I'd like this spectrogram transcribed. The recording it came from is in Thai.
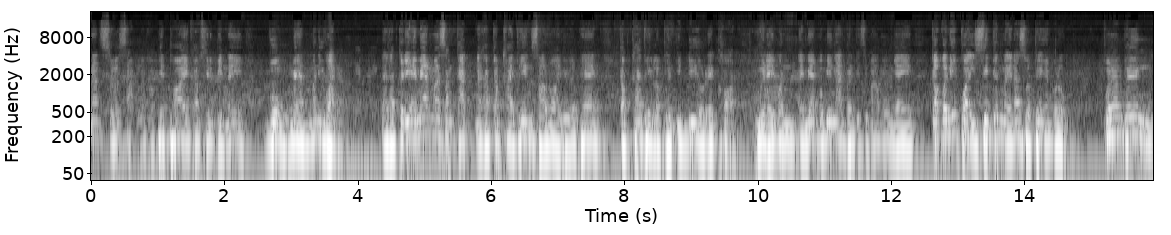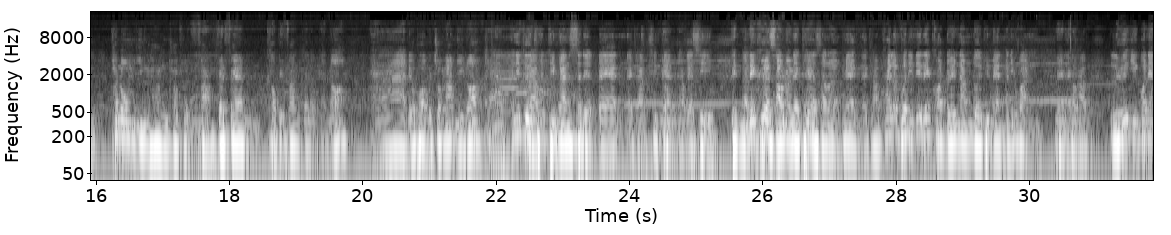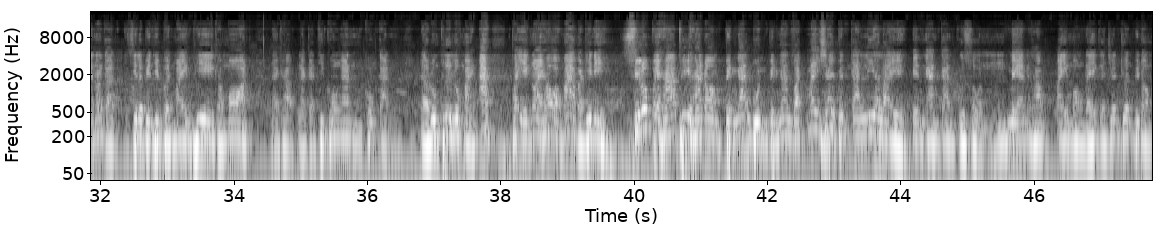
น้องนัทสุรศักดิ์แล้วก็เพชรพลอยครับศิลปินในวงแมนมณีวันนะครับตอนนี้ไอแมนมาสังกัดนะครับกับค่ายเพลงสาวน้อยเพื่อนแพงกับค่ายเพลงละเพลินอินดี้เรคคอร์ดมือไหนบนไอแมนบ่มีงานเพิ่นกิสิมาวงใหญ่กับวันนี้ปล่อยซิงเกิลใหม่ล่าสุดเพลงยังกระโดกผลงานเพลงพนมอิงหังครับผม ฝากแฟนๆ เข้าไปฟังกันแล้วกันเนาะอ่า เดี๋ยวพอไปชมร่ำอีกเนาะ อันนี้คือทีมงานเสด็จแบนนะครับสิบแมนครับกาซีเป็นในเครือสาวน้อยในในเทเทศสนอยแพงนะครับค่ายลำเพลินอินดี้เรคคอร์ดโดยนำโดยพี่แมนมณิวันแม่นครับนะครับ หรืออีกบนแนนนอกจากศิลปินที่เปิดไมค์พี่คำมอดนะครับ แล้วก็ที่โค้งงั้นโค้งกันดาวรุ่งคลื่นลูกใหม่อะพระเอกหน่อยเขาออกมาบัดที่นี่สิลงไปหาพี่หาน้องเป็นงานบุญเป็นงานวัดไม่ใช่เป็นการเลี้ยอะไร เป็นงานการกุศลแมนครับ ไปหมองใดก็เชิญชวนพี่น้อง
